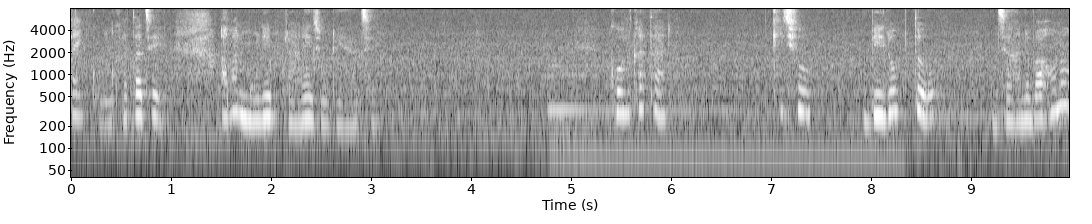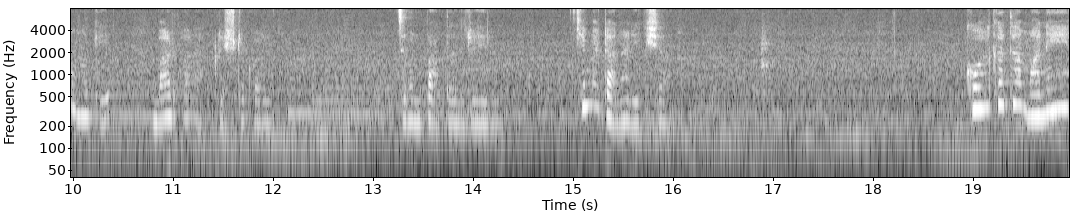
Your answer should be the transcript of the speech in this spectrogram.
তাই কলকাতা যে আমার মনে প্রাণে জড়িয়ে আছে। কলকাতার কিছু বিলুপ্ত যানবাহনও আমাকে বারবার আকৃষ্ট করে। যেমন পাতাল রেল কিংবা টানা রিক্সা কলকাতা মানে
